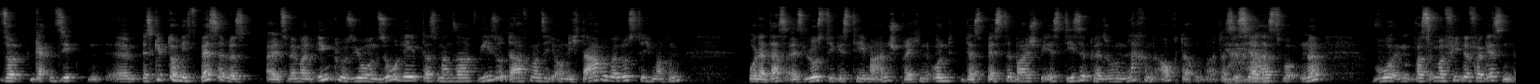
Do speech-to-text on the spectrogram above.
So, sie, ähm, es gibt doch nichts Besseres, als wenn man Inklusion so lebt, dass man sagt, wieso darf man sich auch nicht darüber lustig machen oder das als lustiges Thema ansprechen. Und das beste Beispiel ist, diese Personen lachen auch darüber. Das ist ja das, wo, ne, wo, was immer viele vergessen.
